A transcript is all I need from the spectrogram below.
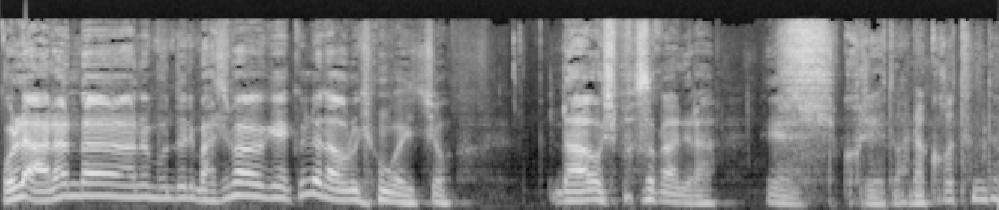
원래 안 한다는 분들이 마지막에 끌려 나오는 경우가 있죠. 나오고 싶어서가 아니라. 예. 그래도 안 할 것 같은데.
